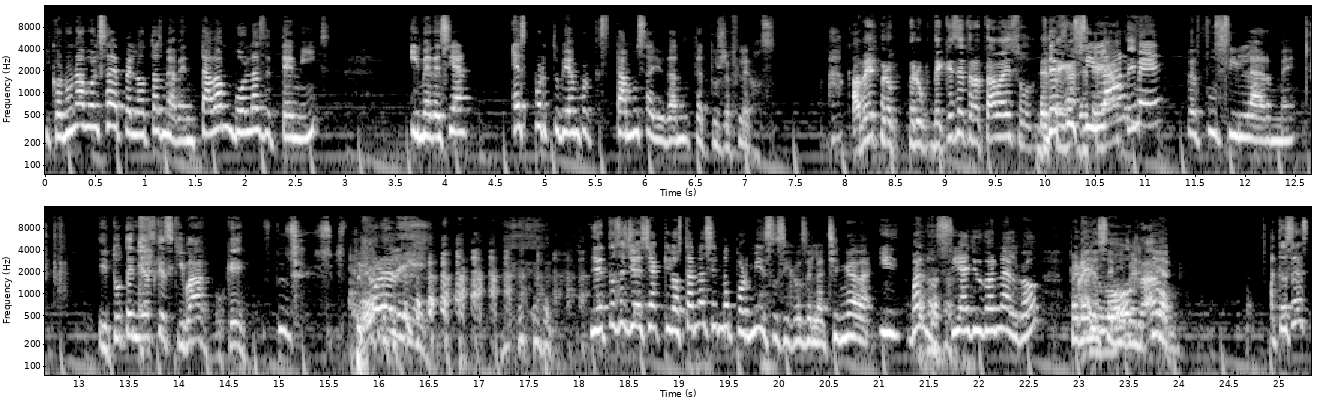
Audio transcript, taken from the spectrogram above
y con una bolsa de pelotas me aventaban bolas de tenis y me decían, es por tu bien porque estamos ayudándote a tus reflejos. a ver, pero, pero ¿de qué se trataba eso? De, fusilarme, de fusilarme. Y tú tenías que esquivar, ¿o qué? ¡Órale! Y entonces yo decía que lo están haciendo por mí, esos hijos de la chingada. Y bueno, sí ayudó en algo, pero ellos se divertían. claro. Entonces,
